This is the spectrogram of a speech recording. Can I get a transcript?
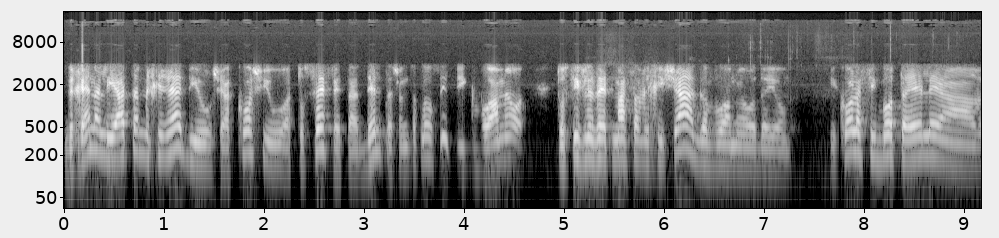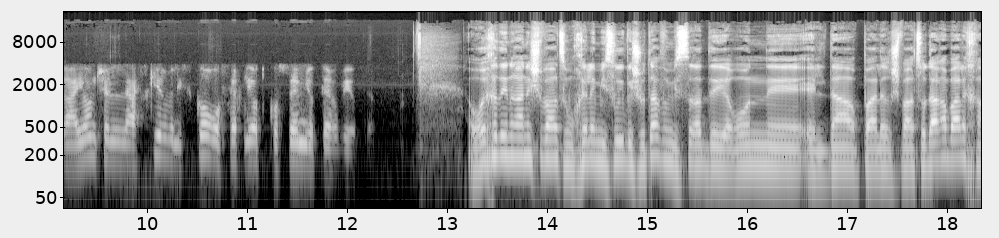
וכן עליית המחירי הדיור, שהקושי הוא התוספת, הדלתא שאני צריך להוסיף, היא גבוהה מאוד. תוסיף לזה את מס הרכישה הגבוה מאוד היום. מכל הסיבות האלה, הרעיון של להשכיר ולשכור הופך להיות קוסם יותר ויותר. עורך הדין רני שוורץ, מומחה למיסוי ושותף במשרד ירון אה, אלדר פאלר שוורץ, תודה רבה לך.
